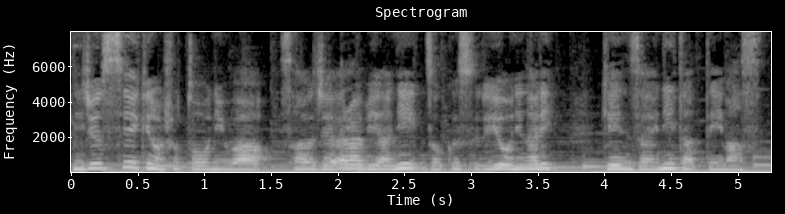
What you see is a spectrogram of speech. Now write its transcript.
20世紀の初頭にはサウジアラビアに属するようになり現在に至っています。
